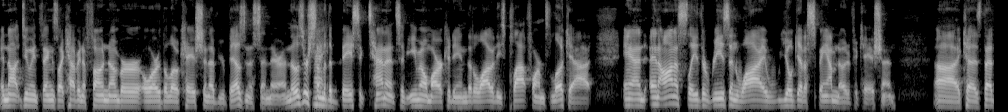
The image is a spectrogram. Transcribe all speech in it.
and not doing things like having a phone number or the location of your business in there. And those are some right. of the basic tenets of email marketing that a lot of these platforms look at. And and honestly, the reason why you'll get a spam notification because uh, that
